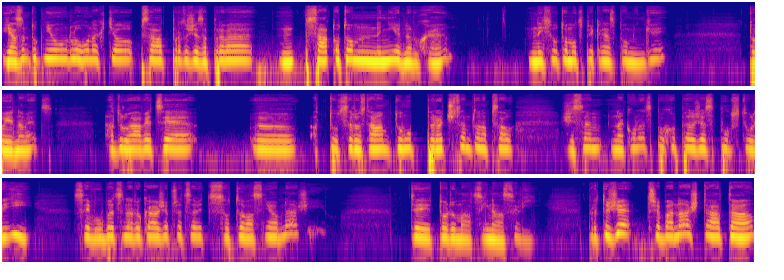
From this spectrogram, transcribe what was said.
Já jsem tu knihu dlouho nechtěl psát, protože za prvé psát o tom není jednoduché. Nejsou to moc pěkné vzpomínky. To je jedna věc. A druhá věc je, uh, a to se dostávám k tomu, proč jsem to napsal, že jsem nakonec pochopil, že spoustu lidí si vůbec nedokáže představit, co to vlastně obnáší. Ty, to domácí násilí. Protože třeba náš táta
